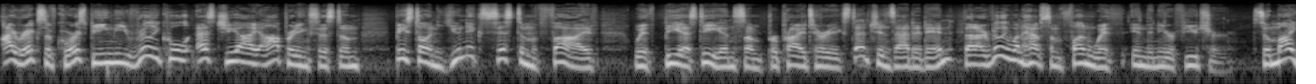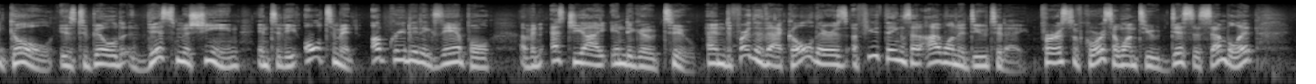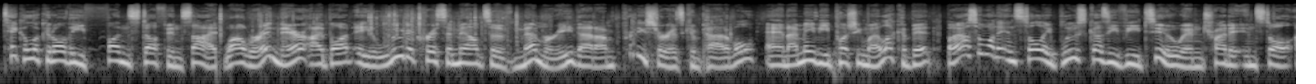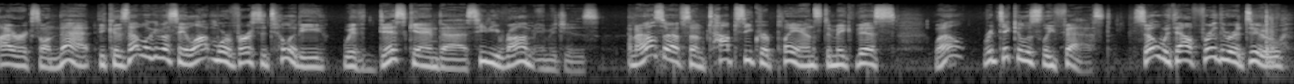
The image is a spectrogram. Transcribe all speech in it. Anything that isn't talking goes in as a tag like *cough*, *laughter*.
IRIX, of course, being the really cool SGI operating system based on Unix System 5 with BSD and some proprietary extensions added in that I really want to have some fun with in the near future. So my goal is to build this machine into the ultimate upgraded example of an SGI Indigo 2. And to further that goal, there's a few things that I want to do today. First, of course, I want to disassemble it take a look at all the fun stuff inside. While we're in there, I bought a ludicrous amount of memory that I'm pretty sure is compatible, and I may be pushing my luck a bit, but I also want to install a Blue SCSI V2 and try to install IRIX on that, because that will give us a lot more versatility with disk and uh, CD-ROM images. And I also have some top secret plans to make this, well, ridiculously fast. So without further ado,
